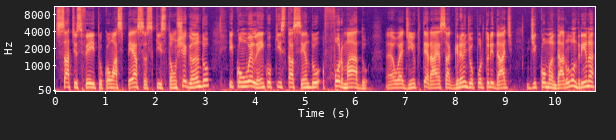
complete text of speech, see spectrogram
satisfeito com as peças que estão chegando e com o elenco que está sendo formado. É, o Edinho que terá essa grande oportunidade de comandar o Londrina.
